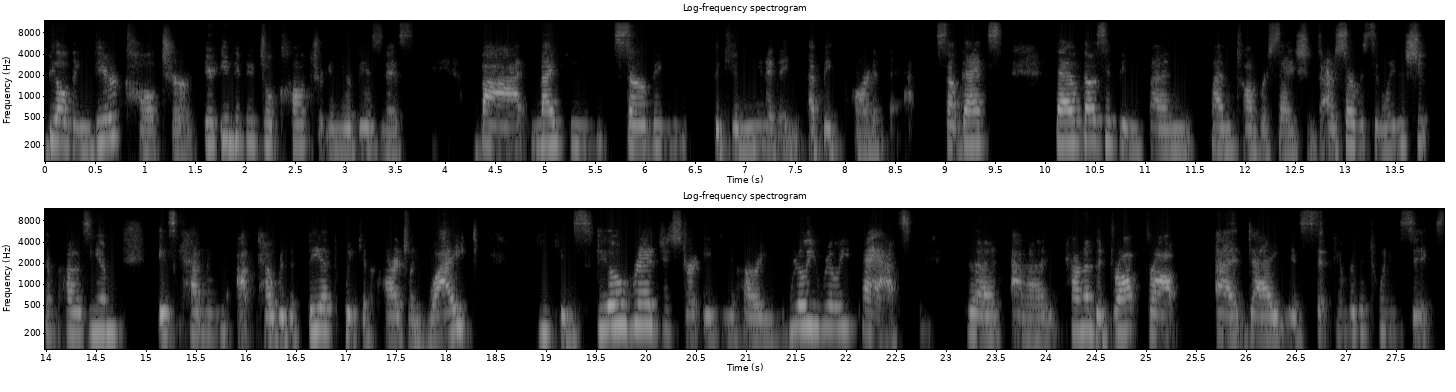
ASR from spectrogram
building their culture, their individual culture in their business by making serving the community a big part of that. So that's that those have been fun, fun conversations. Our service and leadership symposium is coming October the 5th. We can hardly wait. You can still register if you hurry really, really fast. The uh, kind of the drop drop uh, day is September the 26th.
